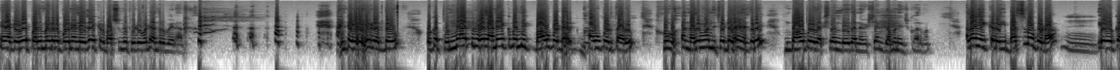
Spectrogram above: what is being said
నేను అక్కడ పోయి పది మీటర్లు పోయినా లేదో ఇక్కడ బస్సు మీద పిడుగుపడి అందరూ పోయినారు. అంటే ఇక్కడ ఏమి అర్థం? ఒక పుణ్యాత్ముల వల్ల అనేక మంది బాగుపడ్డారు బాగుపడతారు. నలుగు మంది చెడ్డలైనా సరే బాగుపడే లక్షణం లేదన్న విషయాన్ని గమనించుకోవాలి మనం. అలాగే ఇక్కడ ఈ బస్సులో కూడా ఈ ఒక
